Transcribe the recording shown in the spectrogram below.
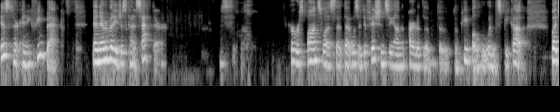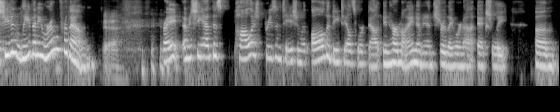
Is there any feedback? And everybody just kind of sat there. Her response was that that was a deficiency on the part of the, the, the people who wouldn't speak up. But she didn't leave any room for them. Yeah. right? I mean, she had this polished presentation with all the details worked out in her mind. I mean, I'm sure they were not actually um,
